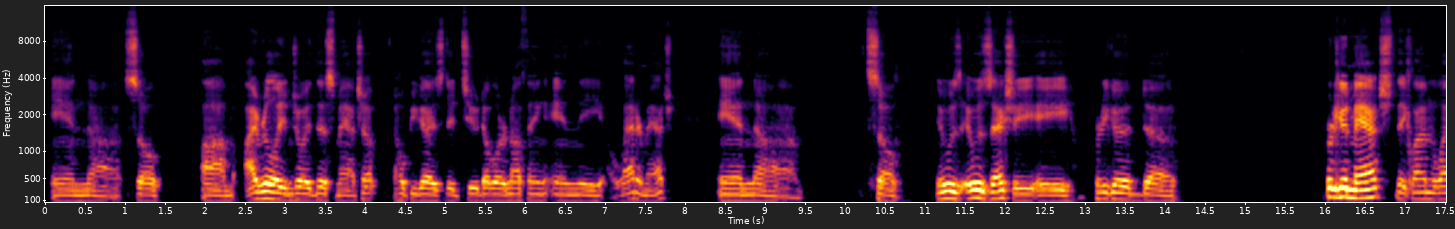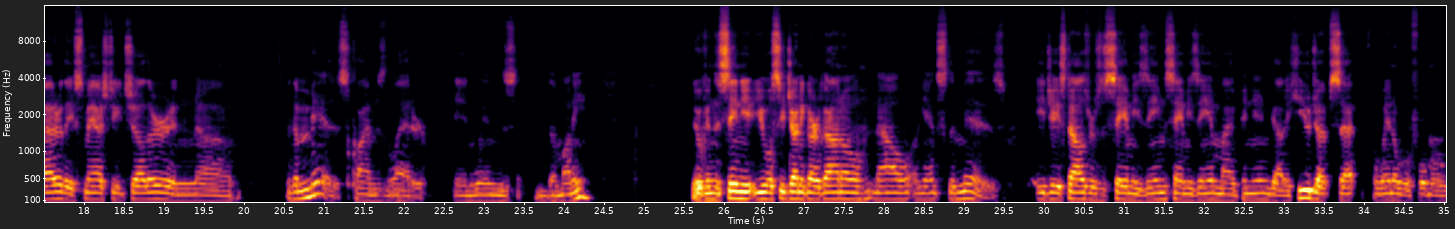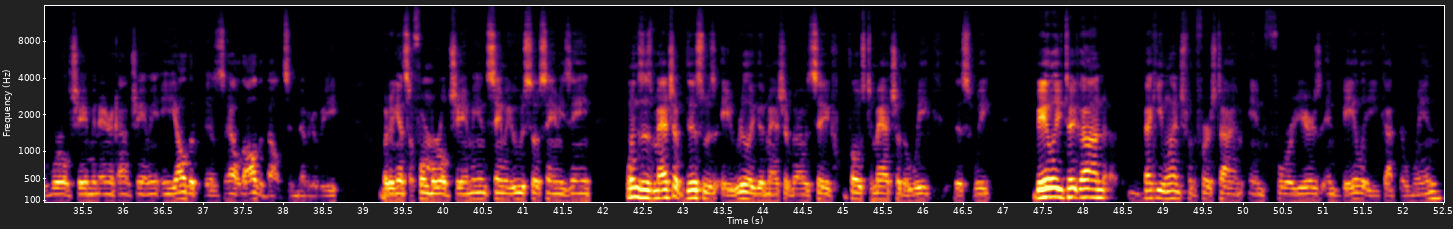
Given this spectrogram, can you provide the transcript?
and uh, so um, I really enjoyed this matchup. I hope you guys did too. Double or nothing in the ladder match, and uh, so it was it was actually a pretty good uh, pretty good match. They climbed the ladder, they smashed each other, and uh, the Miz climbs the ladder and wins the money. You can see you will see Johnny Gargano now against the Miz. AJ Styles versus Sami Zayn. Sami Zayn, in my opinion, got a huge upset, a win over former world champion, Intercontinental champion. He held, has held all the belts in WWE, but against a former world champion, Sami Uso, Sami Zayn wins this matchup. This was a really good matchup. I would say close to match of the week this week. Bayley took on Becky Lynch for the first time in four years, and Bayley got the win.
